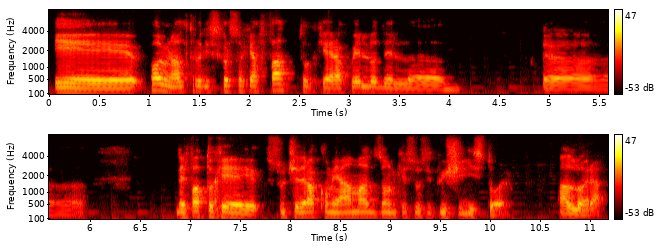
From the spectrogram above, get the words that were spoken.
E poi un altro discorso che ha fatto che era quello del, uh, del fatto che succederà come Amazon che sostituisce gli store. Allora,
